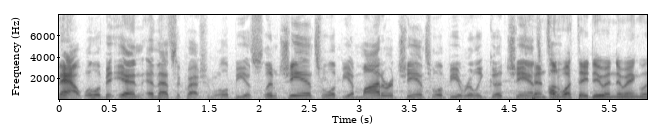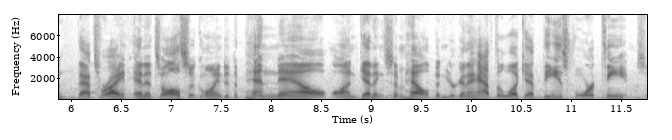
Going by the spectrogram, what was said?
Now, will it be? And, and that's the question. Will it be a slim chance? Will it be a moderate chance? Will it be a really good chance? Depends on um, what they do in New England. That's right. And it's also going to depend now on getting some help. And you're going to have to look at these four teams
